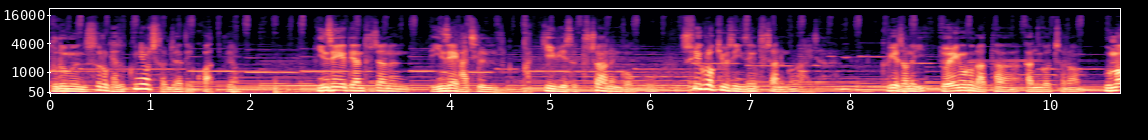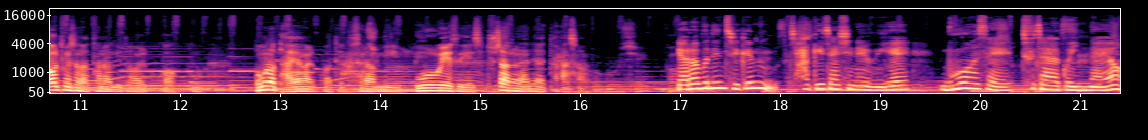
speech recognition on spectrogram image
물음은 스스로 계속 끊임없이 던져야 될 것 같고요. 인생에 대한 투자는 인생의 가치를 갖기 위해서 투자하는 거고 수익을 얻기 위해서 인생을 투자하는 건 아니잖아요. 그게 저는 여행으로 나타난 것처럼 음악을 통해서 나타나기도 할 것 같고 너무나 다양할 것 같아요. 그 사람이 뭐에 의해서 투자를 하냐에 따라서. 여러분은 지금 자기 자신을 위해 무엇에 투자하고 있나요?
